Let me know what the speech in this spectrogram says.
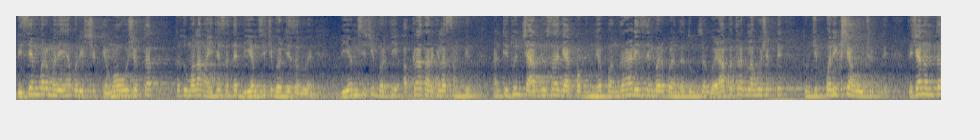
डिसेंबरमध्ये ह्या परीक्षा केव्हा होऊ शकतात. तर तुम्हाला माहिती आहे सध्या बीएमसीची भरती चालू आहे. बीएमसीची भरती अकरा तारखेला संपेल. आणि तिथून चार दिवसाचा गॅप घ्या पंधरा डिसेंबरपर्यंत तुमचं वेळापत्रक लागू शकते तुमची परीक्षा होऊ शकते. त्याच्यानंतर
